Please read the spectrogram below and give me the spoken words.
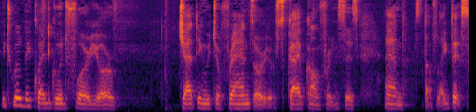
which will be quite good for your chatting with your friends or your Skype conferences and stuff like this.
